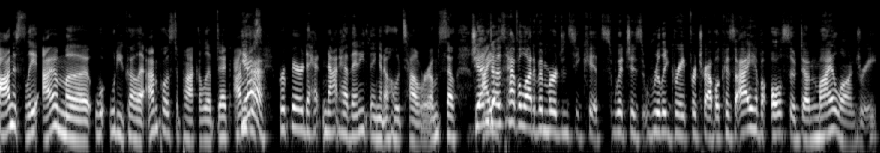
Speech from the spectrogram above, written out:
Honestly, I'm a what do you call it? I'm post-apocalyptic. I'm Yeah. just prepared to ha- not have anything in a hotel room. So Jen I- does have a lot of emergency kits, which is really great for travel because I have also done my laundry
